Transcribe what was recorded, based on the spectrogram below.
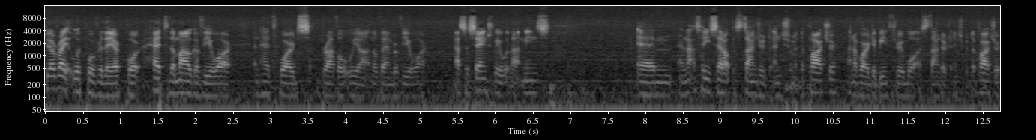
do a right loop over the airport, head to the Malga VOR, and head towards Bravo Uyat November VOR. That's essentially what that means. Um, and that's how you set up a standard instrument departure, and I've already been through what a standard instrument departure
